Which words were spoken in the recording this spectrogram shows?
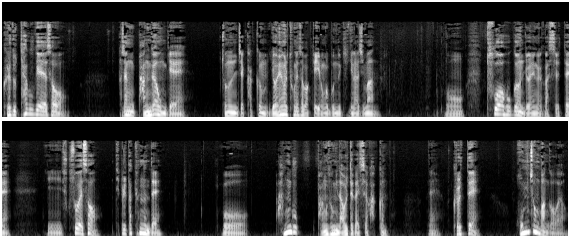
그래도 타국에서 가장 반가운 게 저는 이제 가끔 여행을 통해서밖에 이런 걸 못 느끼긴 하지만 뭐 투어 혹은 여행을 갔을 때 이 숙소에서 TV를 딱 켰는데 뭐 한국 방송이 나올 때가 있어요 가끔 네 그럴 때 엄청 반가워요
